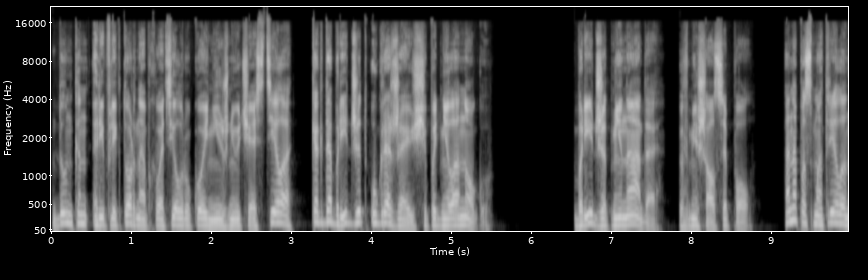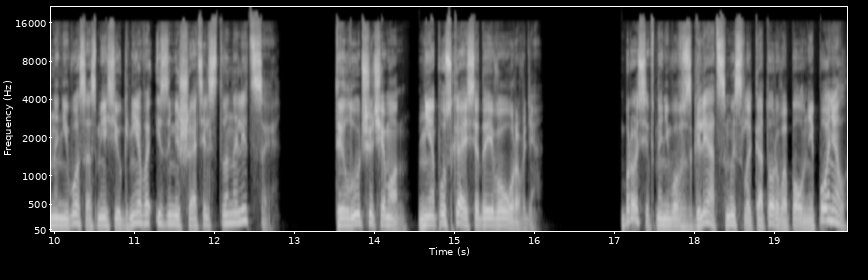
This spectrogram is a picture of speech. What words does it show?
Дункан рефлекторно обхватил рукой нижнюю часть тела, когда Бриджит угрожающе подняла ногу. «Бриджит, не надо!» — вмешался Пол. Она посмотрела на него со смесью гнева и замешательства на лице. «Ты лучше, чем он. Не опускайся до его уровня». Бросив на него взгляд, смысла которого Пол не понял,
